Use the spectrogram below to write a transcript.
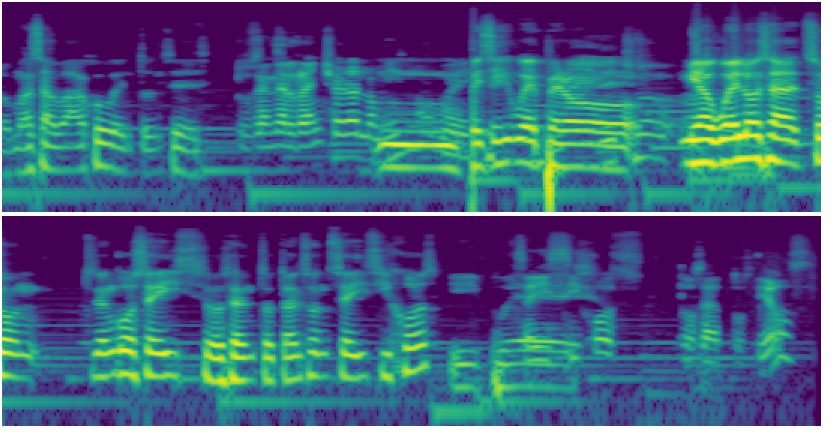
lo más abajo, entonces... Pues en el rancho era lo mismo, mm, güey. pues sí, güey, pero hecho- mi abuelo, o sea, son... Tengo seis, o sea, en total son seis hijos y pues... Seis hijos, o sea, tus tíos.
